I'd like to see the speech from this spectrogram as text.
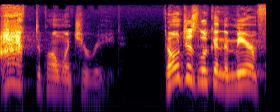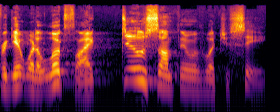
act upon what you read. Don't just look in the mirror and forget what it looks like. Do something with what you see.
